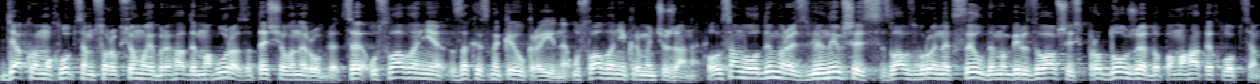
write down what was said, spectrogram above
дякуємо хлопцям 47-ї бригади Магура за те, що вони роблять. Це уславлені захисники України, уславлені кременчужани. Олександр Володимирович, звільнившись з лав збройних сил, демобілізувавшись, продовжує допомагати хлопцям.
